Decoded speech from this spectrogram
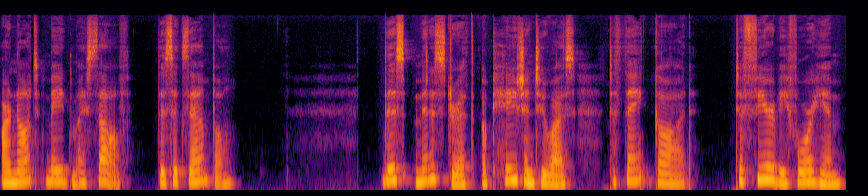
are not made myself this example. This ministereth occasion to us to thank God, to fear before him,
